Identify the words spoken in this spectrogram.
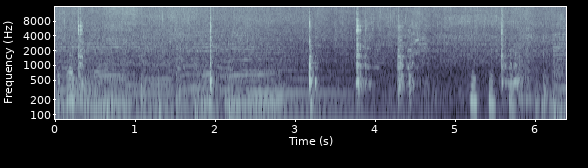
จะทอดกินได้นะคะ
